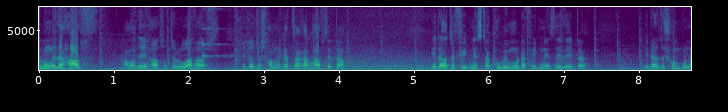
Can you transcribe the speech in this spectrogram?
এবং এই যে হাফস আমাদের এই হাফস হচ্ছে লোয়ার হাফস এটা হচ্ছে সামনেকার চাকার হাফস এটা এটা হচ্ছে ফিটনেসটা খুবই মোটা ফিটনেস এই যে এটা। এটা হচ্ছে সম্পূর্ণ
